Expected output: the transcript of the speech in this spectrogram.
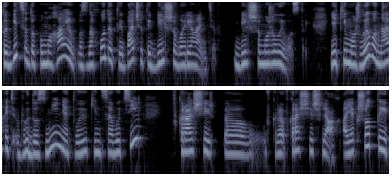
тобі це допомагає знаходити і бачити більше варіантів, більше можливостей, які, можливо, навіть видозмінять твою кінцеву ціль в кращий, е, в кращий шлях. А якщо ти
